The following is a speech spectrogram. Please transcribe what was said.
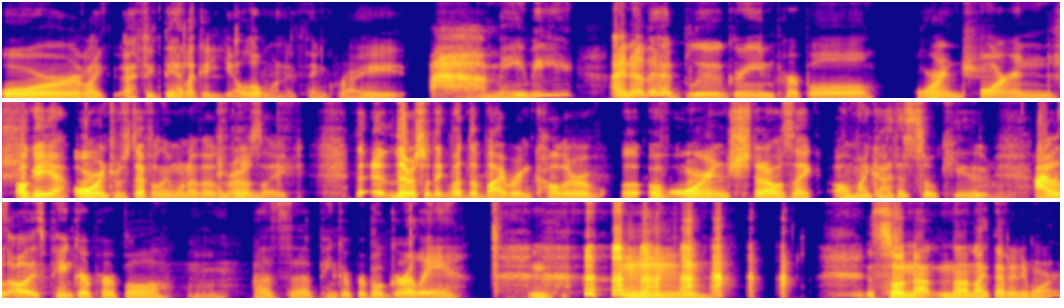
or like I think they had like a yellow one. I think right. Ah, maybe I know they had blue, green, purple, Orange. orange. Okay, yeah, orange was definitely one of those And where I was like, th- there was something about the vibrant color of of orange that I was like, oh my god, that's so cute. I was always pink or purple. I was a pink or purple girly. Mm. So not not like that anymore.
